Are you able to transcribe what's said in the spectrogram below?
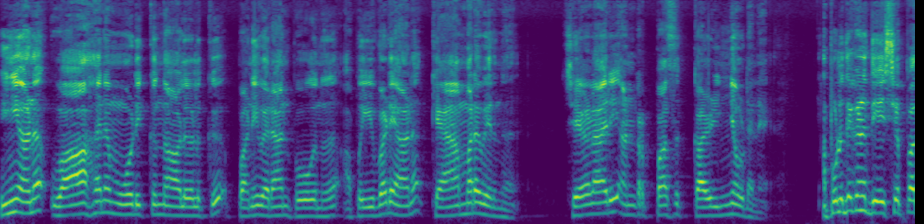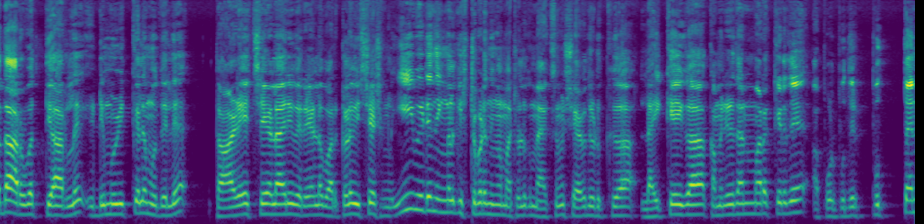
ഇനിയാണ് വാഹനം ഓടിക്കുന്ന ആളുകൾക്ക് പണി വരാൻ പോകുന്നത്. അപ്പോൾ ഇവിടെയാണ് ക്യാമറ വരുന്നത്. ചേളാരി അണ്ടർപാസ് കഴിഞ്ഞ ഉടനെ. അപ്പോൾ ഇതൊക്കെയാണ് ദേശീയപാത അറുപത്തിയാറിൽ ഇടിമുഴിക്കൽ മുതൽ താഴെ ചേളാരി വരെയുള്ള വർക്കുള്ള വിശേഷങ്ങൾ. ഈ വീഡിയോ നിങ്ങൾക്ക് ഇഷ്ടപ്പെടും നിങ്ങൾ മറ്റുള്ളവർക്ക് മാക്സിമം ഷെയർ ചെയ്ത് കൊടുക്കുക ലൈക്ക് ചെയ്യുക കമന്റ് എഴുതാൻ മറക്കരുത്. അപ്പോൾ പുതിയ പുത്തൻ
